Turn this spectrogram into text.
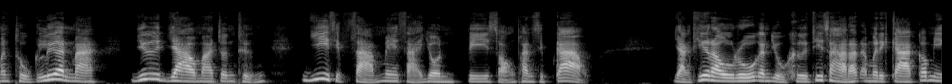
มันถูกเลื่อนมา ยืดยาวมาจนถึง 23 เมษายน ปี 2019 อย่างที่เรารู้กันอยู่คือที่สหรัฐอเมริกาก็มี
